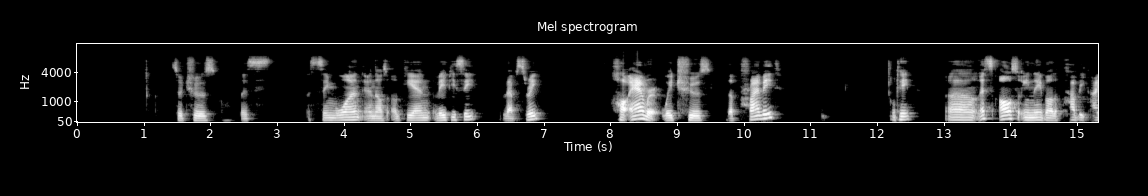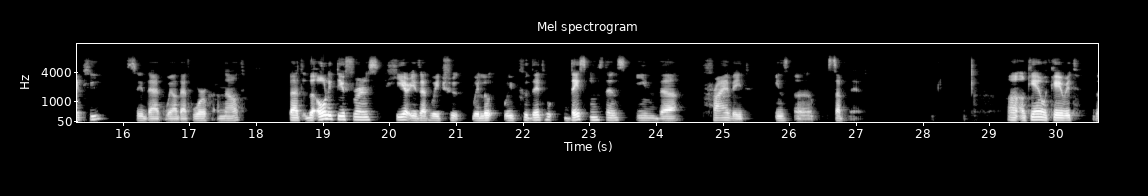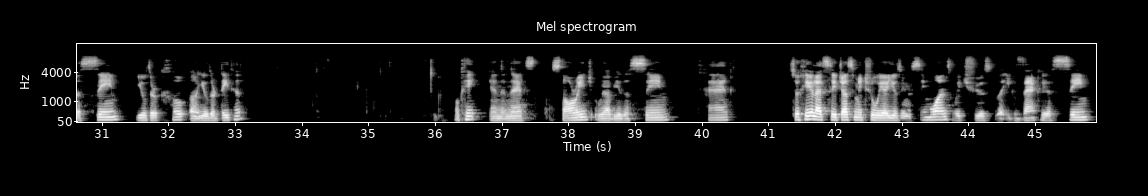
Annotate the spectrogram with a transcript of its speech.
So choose this same one and also again VPC lab 3. However, we choose the private. Okay, uh, let's also enable the public IP. See that will that work or not. But the only difference here is that we choose we look we put it, this instance in the private in, uh, subnet. Uh, again, we gave it the same user code, uh, user data. Okay, and the next storage will be the same tag. So here, let's say just make sure we are using the same ones. We choose the exactly the same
